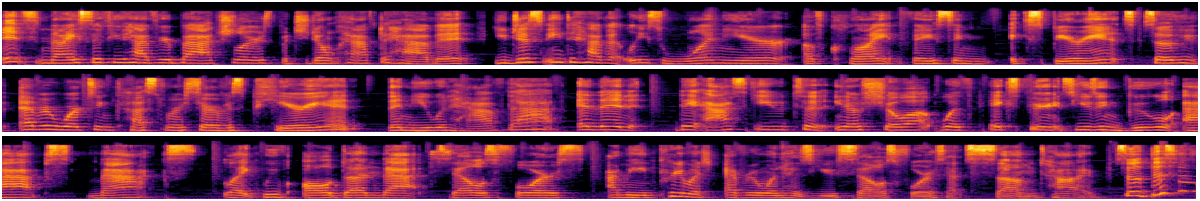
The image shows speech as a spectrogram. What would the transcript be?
it's nice if you have your bachelor's, but you don't have to have it. You just need to have at least one year of client facing experience. So if you've ever worked in customer service, period, then you would have that. And then they ask you to, you know, show up with experience using Google Apps, Macs, like we've all done that. Salesforce. I mean, pretty much everyone has used Salesforce at some time. So this is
